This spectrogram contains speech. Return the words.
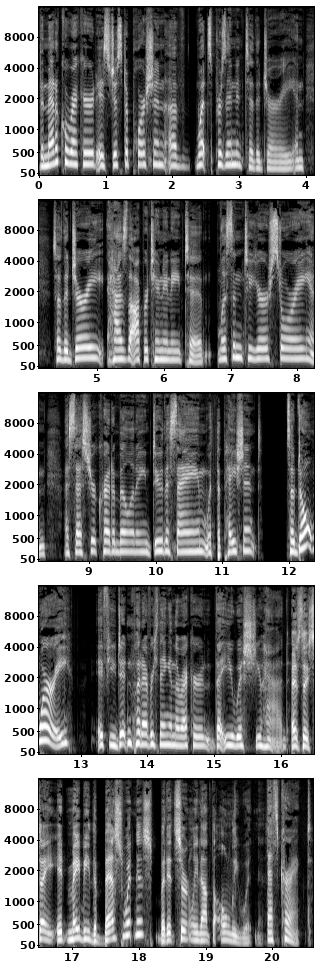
the medical record is just a portion of what's presented to the jury. And so the jury has the opportunity to listen to your story and assess your credibility, do the same with the patient. So don't worry if you didn't put everything in the record that you wished you had. As they say, it may be the best witness, but it's certainly not the only witness. That's correct.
